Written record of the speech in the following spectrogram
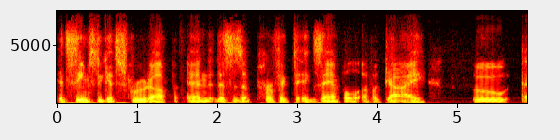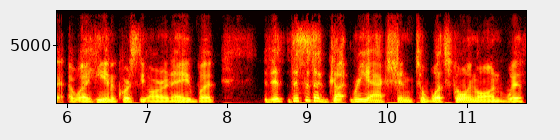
it seems to get screwed up and this is a perfect example of a guy who uh, well he and of course the R&A but this, is a gut reaction to what's going on with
